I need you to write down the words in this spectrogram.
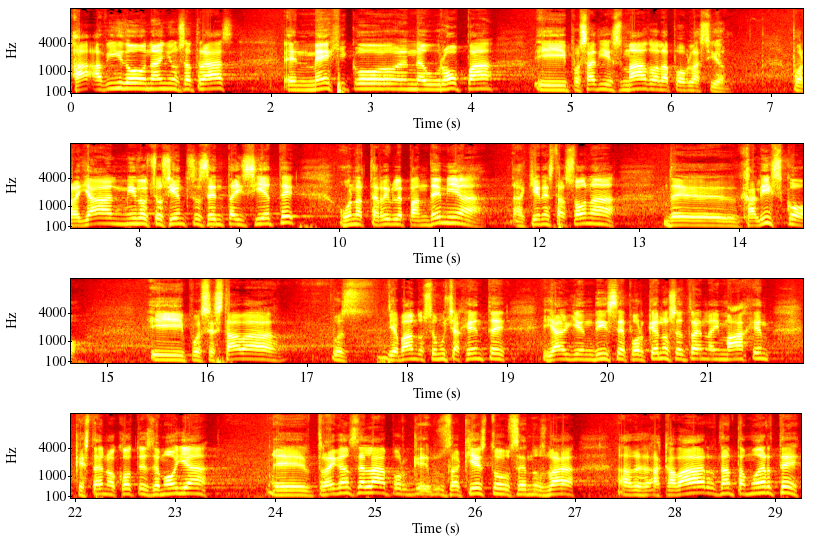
Ha habido años atrás en México, en Europa, y pues ha diezmado a la población. Por allá en 1867, una terrible pandemia aquí en esta zona de Jalisco, y pues estaba pues llevándose mucha gente y alguien dice, ¿por qué no se traen la imagen que está en Ocotes de Moya? Eh, tráigansela porque pues, aquí esto se nos va a acabar, tanta muerte.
